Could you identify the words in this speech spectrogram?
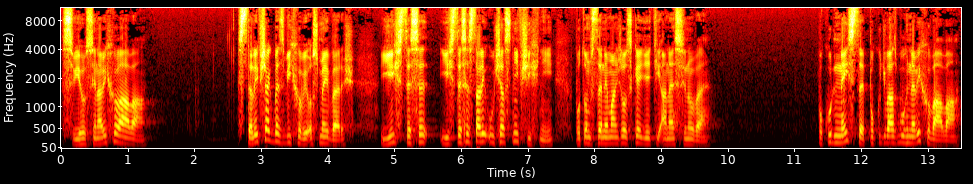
svého syna vychovává. Jste-li však bez výchovy, osmý verš, již jste, se, již jste se stali účastní všichni, potom jste nemanželské děti a ne synové. Pokud nejste, pokud vás Bůh nevychovává,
